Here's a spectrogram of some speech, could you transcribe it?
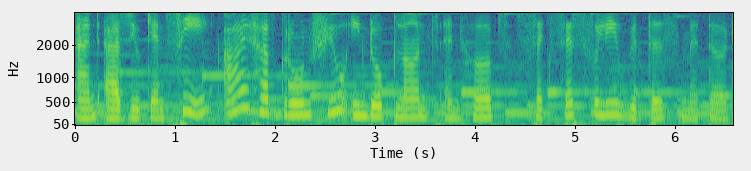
And as you can see, I have grown few indoor plants and herbs successfully with this method.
